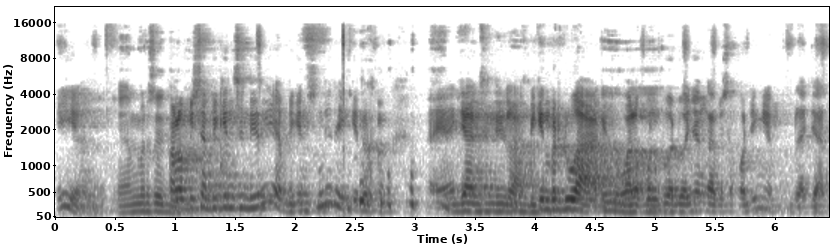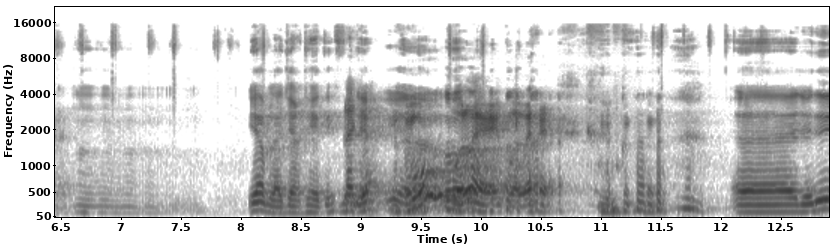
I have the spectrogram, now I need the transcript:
Iya. Jangan bersedih. Kalau bisa bikin sendiri ya bikin sendiri gitu. Nah, ya, jangan sendiri lah, bikin berdua gitu. Hmm. Walaupun dua-duanya nggak bisa coding ya belajar. Hmm, hmm, hmm, hmm. Ya belajar kreatif. Belajar. Iya. Oh, boleh, boleh. Eh, jadi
